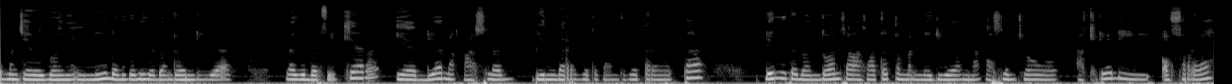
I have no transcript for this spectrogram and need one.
temen cewek gue nya ini dan gue minta bantuan dia. Lagi berpikir ya dia anak aslab pinter gitu kan. Tapi ternyata dia minta bantuan salah satu temennya juga yang anak aslab cowok. Akhirnya di offer lah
